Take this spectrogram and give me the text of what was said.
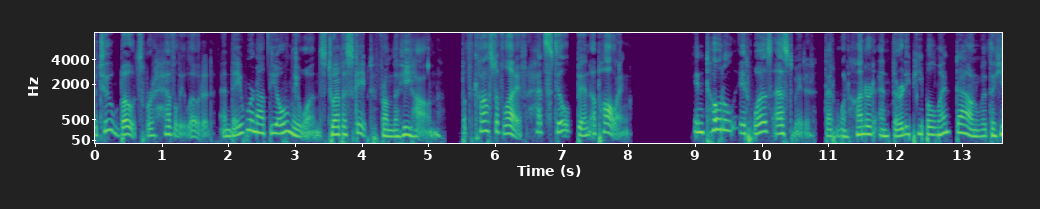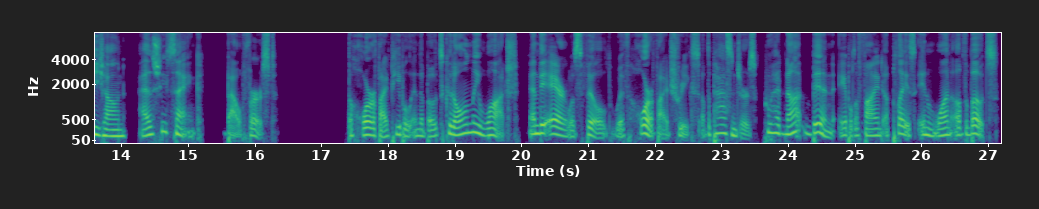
The two boats were heavily loaded, and they were not the only ones to have escaped from the Gijon, but the cost of life had still been appalling. In total, it was estimated that 130 people went down with the Gijon as she sank, bow first. The horrified people in the boats could only watch, and the air was filled with horrified shrieks of the passengers who had not been able to find a place in one of the boats.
